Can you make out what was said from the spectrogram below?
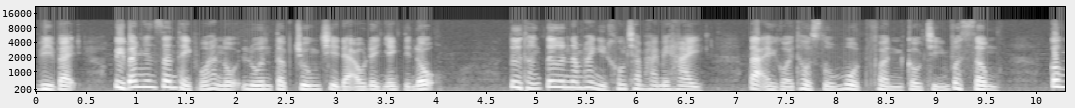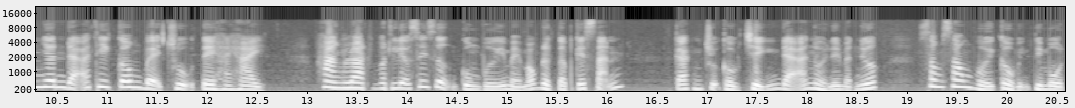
Vì vậy, Ủy ban Nhân dân thành phố Hà Nội luôn tập trung chỉ đạo đẩy nhanh tiến độ. Từ tháng 4 năm 2022, tại gói thầu số 1 phần cầu chính vượt sông, công nhân đã thi công bệ trụ T22. Hàng loạt vật liệu xây dựng cùng với máy móc được tập kết sẵn. Các trụ cầu chính đã nổi lên mặt nước, song song với cầu Vĩnh Tuy 1.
